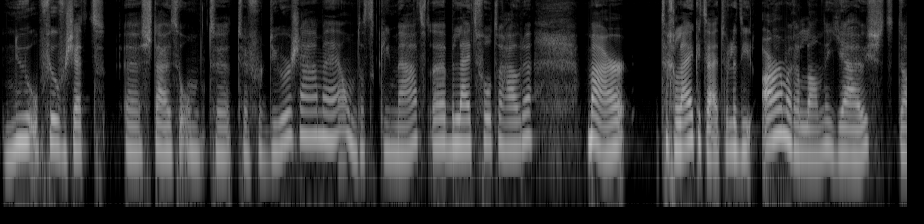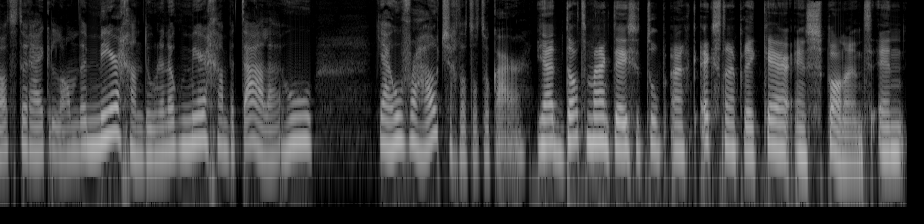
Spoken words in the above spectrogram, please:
nu op veel verzet eh, stuiten om te, te verduurzamen, hè, om dat klimaatbeleid vol te houden. Maar tegelijkertijd willen die armere landen juist dat de rijke landen meer gaan doen en ook meer gaan betalen. Hoe, ja, hoe verhoudt zich dat tot elkaar? Ja, dat maakt deze top eigenlijk extra precair en spannend. En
